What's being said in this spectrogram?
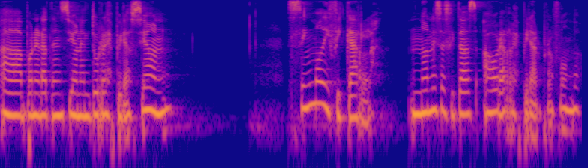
a poner atención en tu respiración, sin modificarla. No necesitas ahora respirar profundo.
